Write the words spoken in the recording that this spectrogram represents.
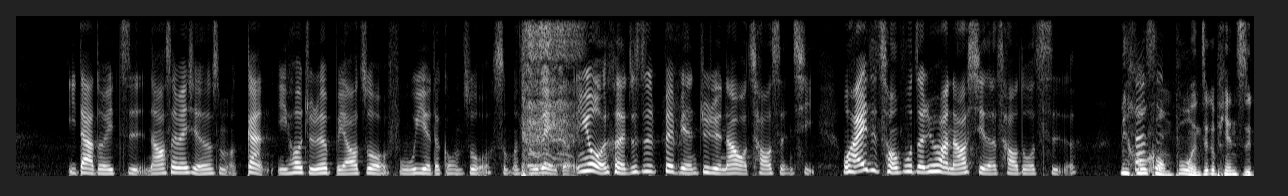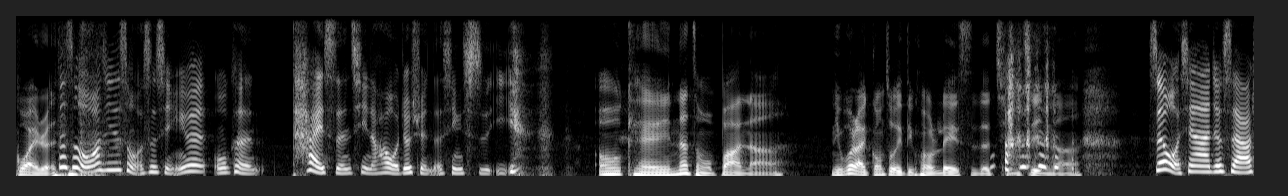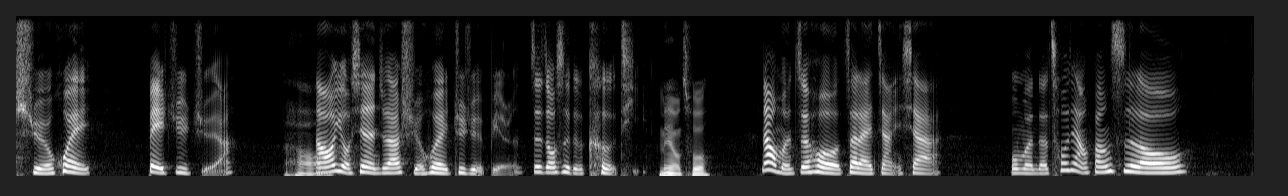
一大堆字，然后上面写的什么干以后绝对不要做服务业的工作什么之类的，因为我可能就是被别人拒绝，然后我超生气，我还一直重复这句话，然后写了超多次的。你好恐怖，你这个偏执怪人。但是我 忘记是什么事情，因为我可能太生气，然后我就选择性失忆。OK，那怎么办呢、你未来工作一定会有类似的情境呢、所以我现在就是要学会被拒绝啊，好，然后有些人就要学会拒绝别人，这都是个课题。没有错。那我们最后再来讲一下我们的抽奖方式喽。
